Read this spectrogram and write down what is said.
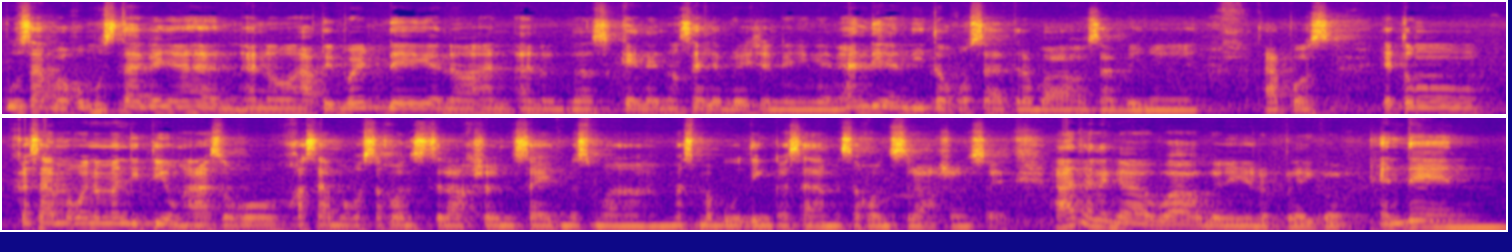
usap ko, kumusta ganyan, ano, happy birthday, ano, han, ano, nas, kailan ng celebration, ganyan, ganyan. Andi, andito ako sa trabaho, sabi niya. Tapos, itong, kasama ko naman dito yung aso ko, kasama ko sa construction site, mas ma, mas mabuting kasama sa construction site. Ah, talaga, wow, ganun yung reply ko. And then,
